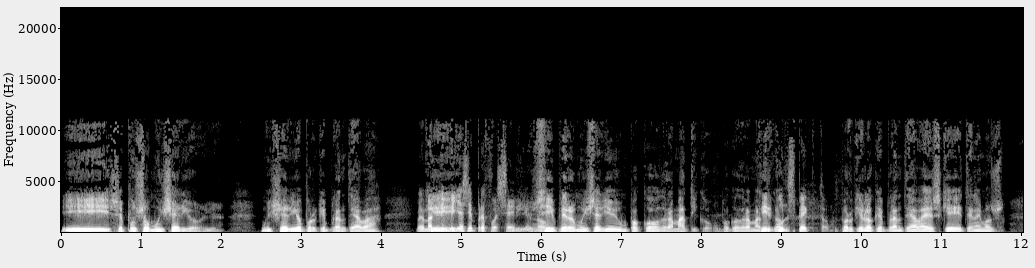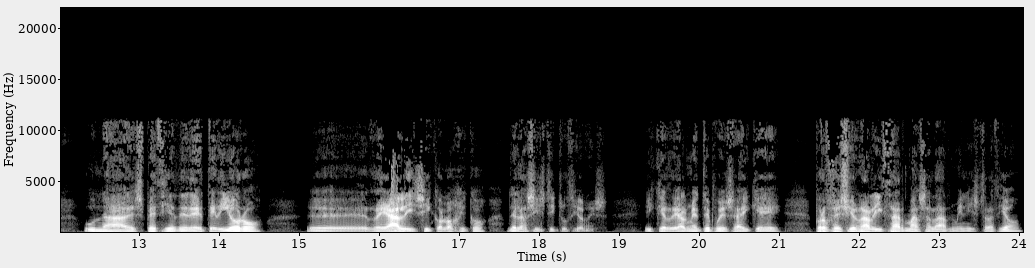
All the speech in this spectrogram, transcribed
y se puso muy serio, muy serio porque planteaba bueno, Martín que- Villa siempre fue serio ¿no? Sí, pero muy serio y un poco dramático, un poco dramático. circunspecto Porque lo que planteaba es que tenemos una especie de deterioro eh, real y psicológico de las instituciones y que realmente pues hay que profesionalizar más a la administración,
